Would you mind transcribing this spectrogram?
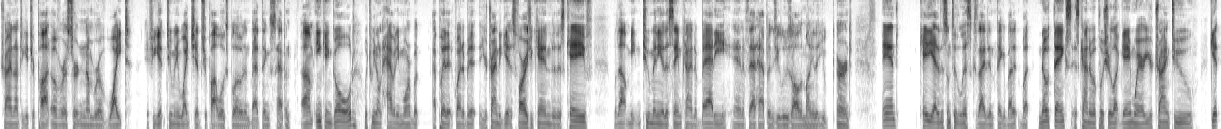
trying not to get your pot over a certain number of white if you get too many white chips, your pot will explode and bad things happen. Um, Incan Gold, which we don't have anymore, but I played it quite a bit. You're trying to get as far as you can into this cave without meeting too many of the same kind of baddie, and if that happens, you lose all the money that you earned. And Katie added this one to the list because I didn't think about it, but No Thanks is kind of a push your luck game where you're trying to get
